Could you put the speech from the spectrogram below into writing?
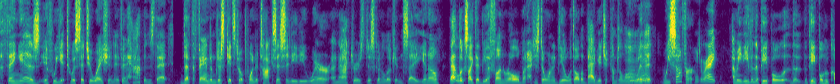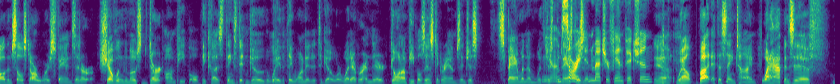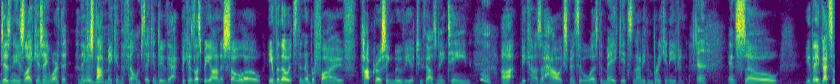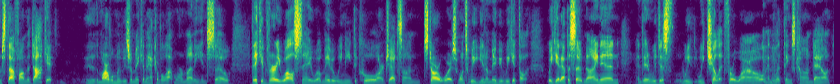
the thing is, if we get to a situation, if it happens that that the fandom just gets to a point of toxicity where an actor is just going to look at it and say, you know, that looks like that'd be a fun role, but I just don't want to deal with all the baggage that comes along with mm-hmm. it. We suffer. Right. I mean, even the people the, the people who call themselves Star Wars fans that are shoveling the most dirt on people because things didn't go the mm. way that they wanted it to go or whatever, and they're going on people's Instagrams and just spamming them with just Yeah, the I'm nastiest. sorry it didn't match your fan fiction. Yeah. Well, but at the same time, what happens if Disney's like, this ain't worth it, and they just stop making the films? They can do that because let's be honest, Solo, even though it's the number five top grossing movie of 2018, uh, because of how expensive it was to make, it's not even breaking even. Ugh. And so yeah, they've got some stuff on the docket. The Marvel movies are making a heck of a lot more money, and so they could very well say, well, maybe we need to cool our jets on Star Wars. Once we, you mm. know, maybe we get the we get Episode nine in, and then we just we we chill it for a while and mm-hmm. let things calm down.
